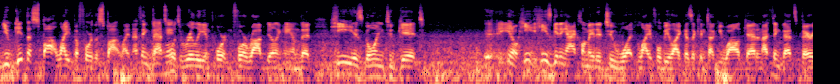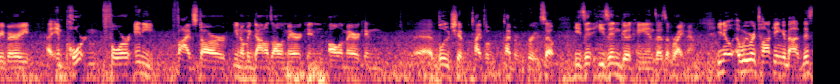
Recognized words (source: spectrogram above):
you get the spotlight before the spotlight, and I think that's mm-hmm. what's really important for Rob Dillingham. That he is going to get you know, he, he's getting acclimated to what life will be like as a Kentucky Wildcat, and I think that's very, very uh, important for any five-star, you know, McDonald's All-American, All-American uh, blue chip type of type of recruit. So he's in, he's in good hands as of right now. You know, we were talking about this.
